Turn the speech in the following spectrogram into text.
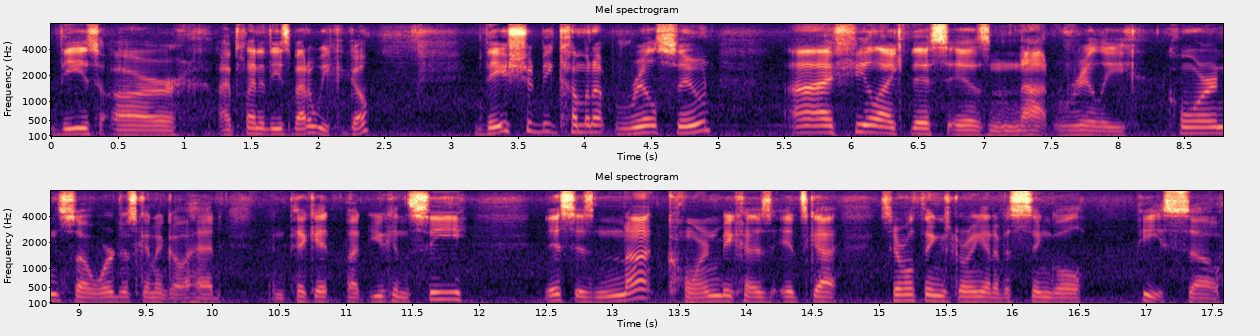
These are, I planted these about a week ago. They should be coming up real soon. I feel like this is not really corn, so we're just going to go ahead and pick it. But you can see this is not corn because it's got several things growing out of a single piece. So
